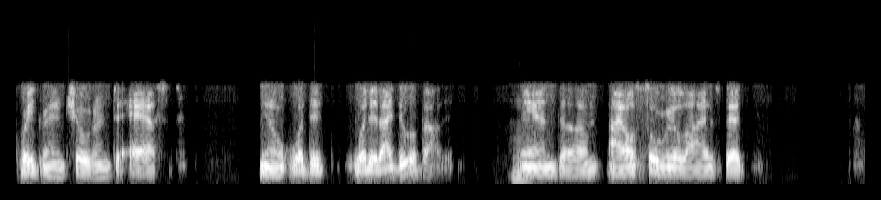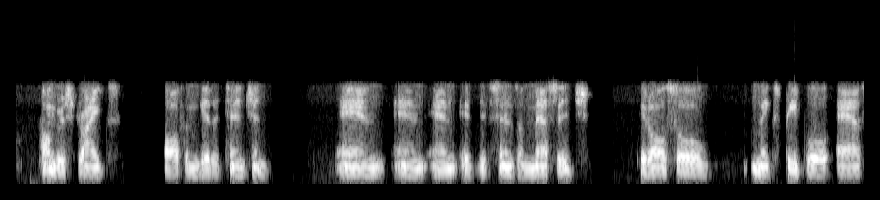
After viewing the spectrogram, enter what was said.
great grandchildren to ask, you know, what did what did I do about it? Hmm. And um, I also realized that hunger strikes often get attention, and and and it, it sends a message. It also makes people ask,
